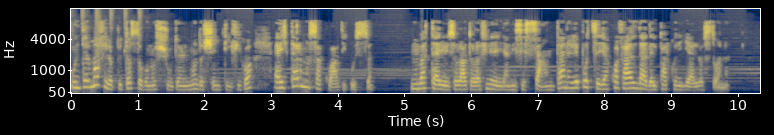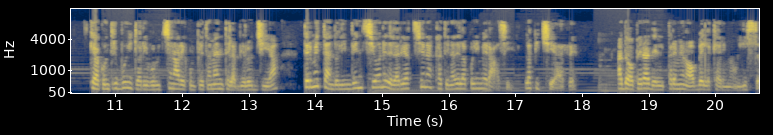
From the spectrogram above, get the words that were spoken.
Un termofilo piuttosto conosciuto nel mondo scientifico è il Thermus aquaticus, un batterio isolato alla fine degli anni 60 nelle pozze di acqua calda del parco di Yellowstone. che ha contribuito a rivoluzionare completamente la biologia, permettendo l'invenzione della reazione a catena della polimerasi, la PCR, ad opera del premio Nobel Carey Mullis.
